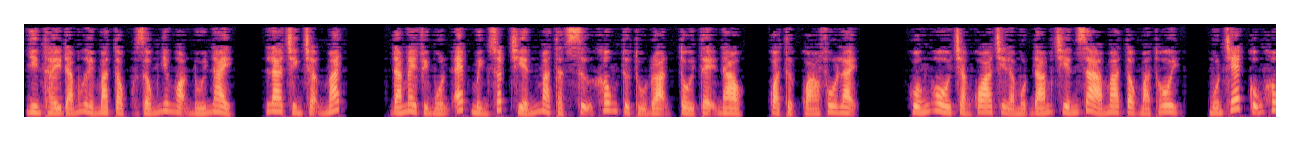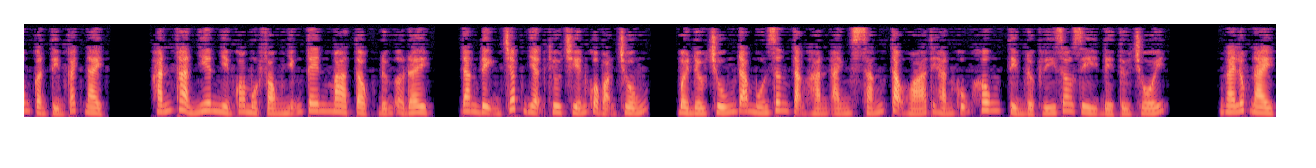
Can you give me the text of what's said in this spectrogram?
Nhìn thấy đám người ma tộc giống như ngọn núi này, La Trình trợn mắt. Đám này vì muốn ép mình xuất chiến mà thật sự không từ thủ đoạn tồi tệ nào, quả thực quá vô lại. Huống hồ chẳng qua chỉ là một đám chiến giả ma tộc mà thôi, muốn chết cũng không cần tìm cách này. Hắn thản nhiên nhìn qua một vòng những tên ma tộc đứng ở đây, đang định chấp nhận khiêu chiến của bọn chúng, bởi nếu chúng đã muốn dâng tặng hắn ánh sáng tạo hóa thì hắn cũng không tìm được lý do gì để từ chối. Ngay lúc này,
